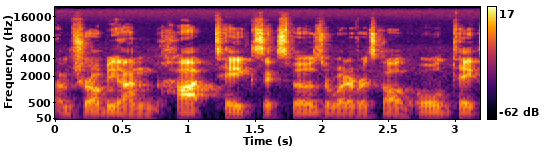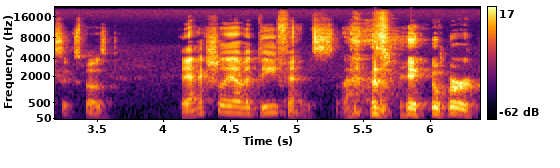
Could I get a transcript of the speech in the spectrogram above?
I'm sure I'll be on hot takes exposed or whatever it's called, old takes exposed they actually have a defense. they were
